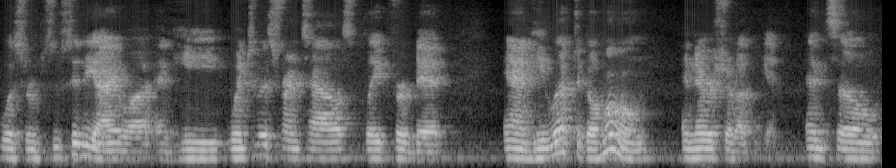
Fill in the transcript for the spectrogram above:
was from Sioux City, Iowa, and he went to his friend's house, played for a bit, and he left to go home and never showed up again. And so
